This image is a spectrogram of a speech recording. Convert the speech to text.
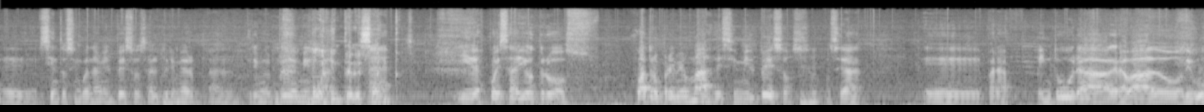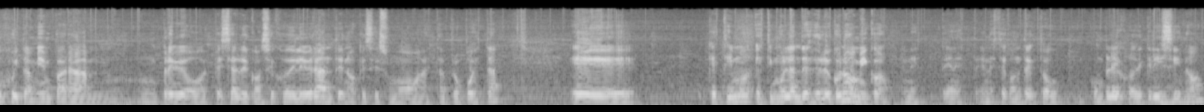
150 eh, mil pesos al primer, al primer premio. Muy interesante. ¿eh? Y después hay otros cuatro premios más de 100 mil pesos, o sea, eh, para pintura, grabado, dibujo y también para mm, un premio especial del Consejo Deliberante, ¿no? que se sumó a esta propuesta, que estimulan desde lo económico, en este, en este, en este contexto complejo de crisis, ¿no?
